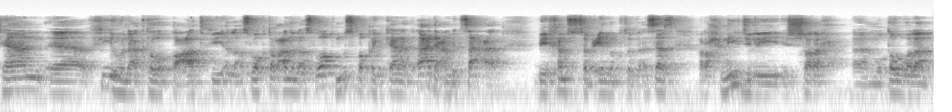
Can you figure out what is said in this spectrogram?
كان في هناك توقعات في الأسواق. طبعا الأسواق مسبقا كانت قاعدة عم بتسعر ب 75 نقطة أساس. رح نيجي للشرح آه، مطولا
